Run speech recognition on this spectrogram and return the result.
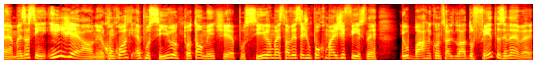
É, mas assim, em geral, né? Eu concordo que é possível, totalmente é possível, mas talvez seja um pouco mais difícil, né? E o Barkley, quando você olha do lado do Fantasy, né, velho?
